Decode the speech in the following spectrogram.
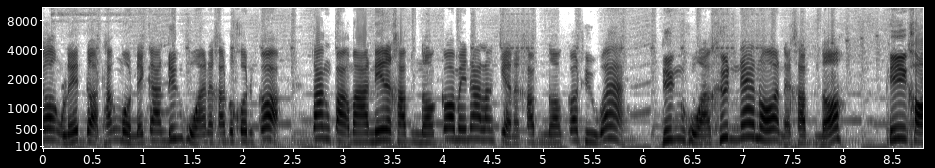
กล้องเลดดอททั้งหมดในการดึงหัวนะครับทุกคนก็ตั้งประมาณนี้นะครับเนาะก็ไม่น่ารังเกียจนะครับเนาะก็ถือว่าดึงหัวขึ้นแน่นอนนะครับเนาะ พี่ขอ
